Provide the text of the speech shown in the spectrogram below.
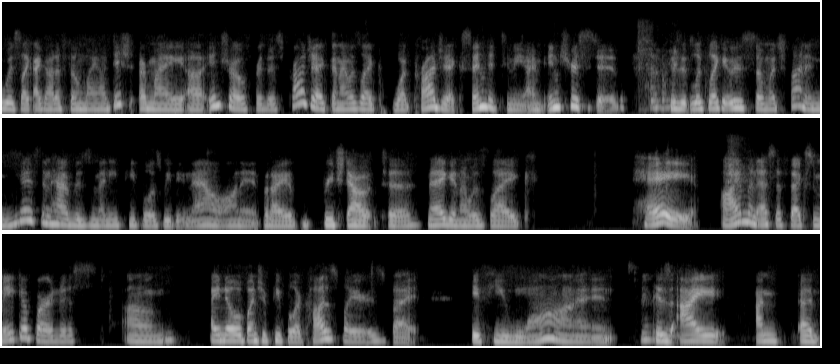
was like, I got to film my audition or my uh, intro for this project. And I was like, what project? Send it to me. I'm interested because it looked like it was so much fun. And you guys didn't have as many people as we do now on it. But I reached out to Meg and I was like, hey, I'm an SFX makeup artist. Um, I know a bunch of people are cosplayers, but if you want, because mm-hmm. I I'm a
